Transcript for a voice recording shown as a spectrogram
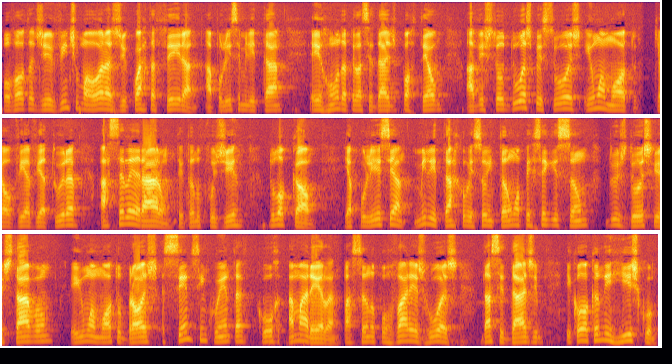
Por volta de 21 horas de quarta-feira, a Polícia Militar, em ronda pela cidade de Portel, avistou duas pessoas em uma moto que, ao ver a viatura, aceleraram, tentando fugir do local. E a Polícia Militar começou então uma perseguição dos dois que estavam em uma moto Bros 150 cor amarela, passando por várias ruas da cidade e colocando em risco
